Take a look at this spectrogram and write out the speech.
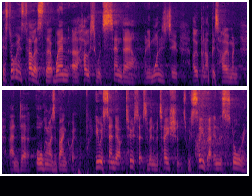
Historians tell us that when a host would send out, when he wanted to open up his home and, and uh, organize a banquet, he would send out two sets of invitations. We see that in this story.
